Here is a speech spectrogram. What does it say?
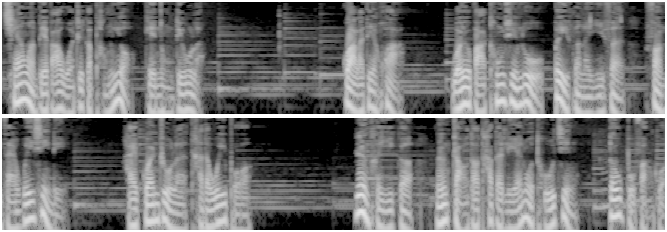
千万别把我这个朋友给弄丢了。挂了电话，我又把通讯录备份了一份放在微信里，还关注了他的微博。任何一个能找到他的联络途径都不放过。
